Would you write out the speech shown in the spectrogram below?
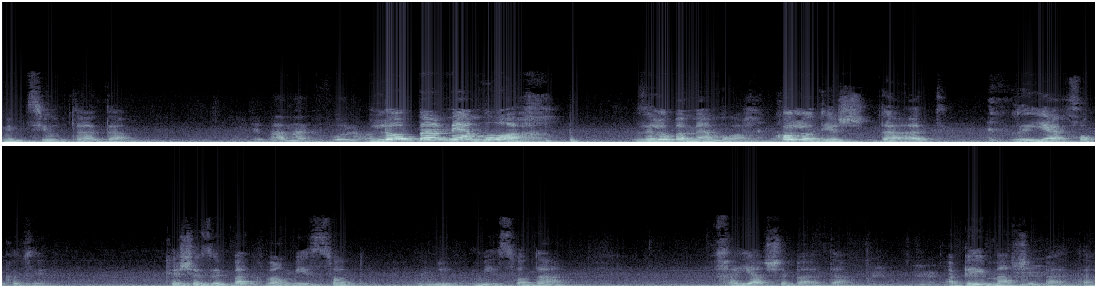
ממציאות האדם. זה בא מהגבול? לא בא מהמוח. זה לא בא מהמוח. כל עוד יש דעת, זה יהיה החוק הזה. כשזה בא כבר מיסוד, מ- מיסוד החיה שבאדם, הבהמה שבאדם.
